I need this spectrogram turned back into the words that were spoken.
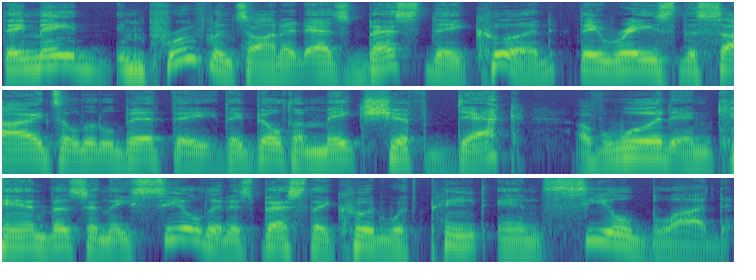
They made improvements on it as best they could. They raised the sides a little bit. They, they built a makeshift deck of wood and canvas, and they sealed it as best they could with paint and seal blood.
